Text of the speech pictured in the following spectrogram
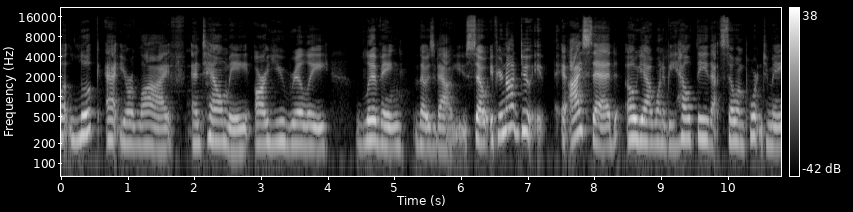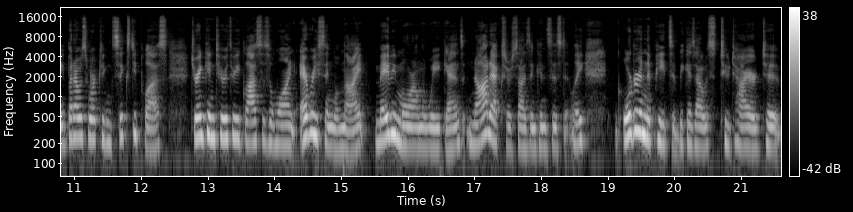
but look at your life and tell me, are you really living those values? So if you're not doing, I said, oh yeah, I want to be healthy. That's so important to me. But I was working 60 plus, drinking two or three glasses of wine every single night, maybe more on the weekends, not exercising consistently, ordering the pizza because I was too tired to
